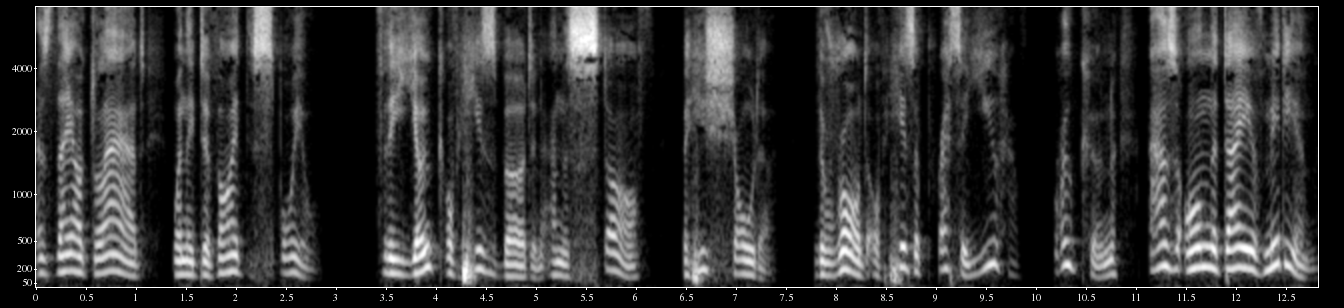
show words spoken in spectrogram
as they are glad when they divide the spoil. For the yoke of his burden and the staff for his shoulder the rod of his oppressor you have broken as on the day of Midian.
